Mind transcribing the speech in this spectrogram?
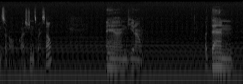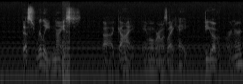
answered all the questions myself. And you know, but then this really nice uh, guy came over and was like, "Hey, do you have a partner?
